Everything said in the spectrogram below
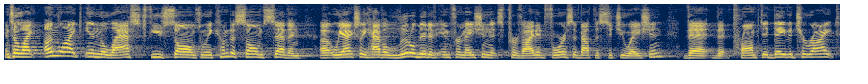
And so, like, unlike in the last few Psalms, when we come to Psalm 7, uh, we actually have a little bit of information that's provided for us about the situation that, that prompted David to write.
